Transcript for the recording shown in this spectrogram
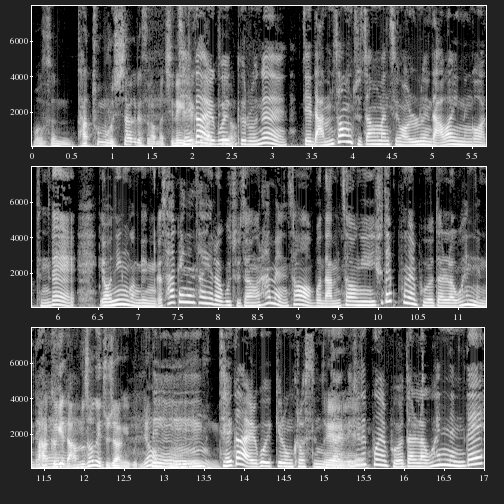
무슨 다툼으로 시작을 해서 아마 진행이 된 것 같아요. 제가 알고 있기로는 이제 남성 주장만 지금 언론에 나와 있는 것 같은데 연인 관계니까 사귀는 사이라고 주장을 하면서 뭐 남성이 휴대폰을 보여달라고 했는데 아 그게 남성의 주장이군요. 네, 음. 제가 알고 있기로는 그렇습니다. 네. 휴대폰을 보여달라고 했는데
